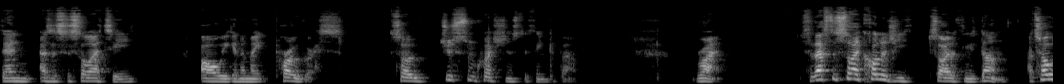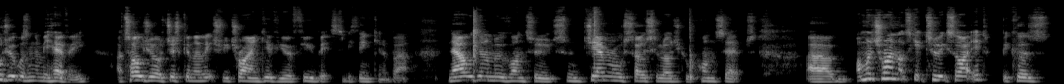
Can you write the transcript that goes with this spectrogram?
then as a society, are we going to make progress? So, just some questions to think about. Right. So, that's the psychology side of things done. I told you it wasn't going to be heavy. I told you I was just going to literally try and give you a few bits to be thinking about. Now, we're going to move on to some general sociological concepts. Um, I'm going to try not to get too excited because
